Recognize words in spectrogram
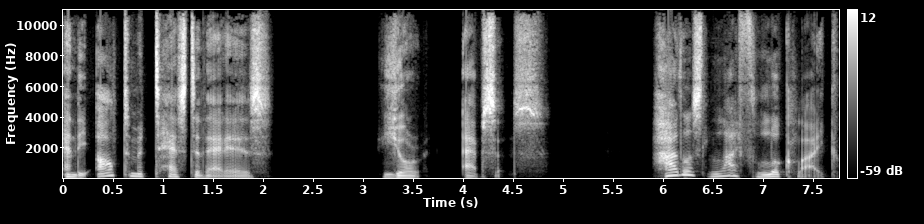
And the ultimate test to that is your absence. How does life look like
